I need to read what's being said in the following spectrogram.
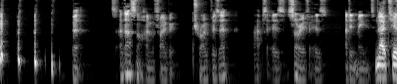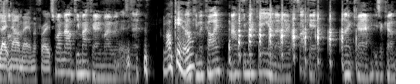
but that's not homophobic trope, is it? Perhaps it is. Sorry if it is. I didn't mean it to be. No, too late Fuck. now, mate. I'm afraid. It's my Malky Macko moment, isn't it? Malky who? Malky Mackay? Malky Mackey? I don't know. Fuck it. I don't care. He's a cunt.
